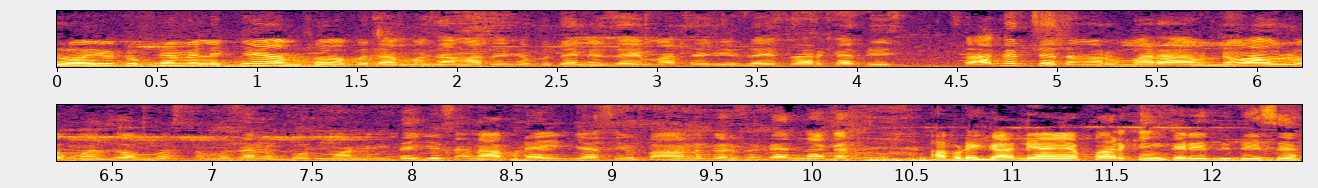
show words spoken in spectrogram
હેલો યુટ્યુબ ફેમિલી કેમ છો બધા મજામાં થશે બધાને જય માતાજી જય દ્વારકાધીશ સ્વાગત છે તમારું મારા નવા વ્લોગમાં જો મસ્ત મજાનું ગુડ મોર્નિંગ થઈ ગયું છે અને આપણે આવી ગયા છીએ ભાવનગર જગાજ નાકા આપણી ગાડી અહીંયા પાર્કિંગ કરી દીધી છે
